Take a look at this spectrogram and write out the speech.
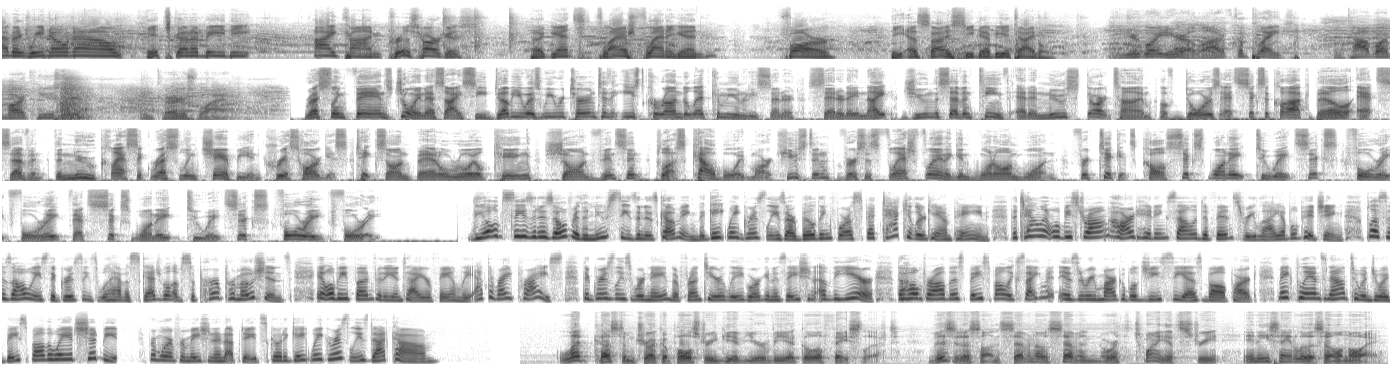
Have it. We know now it's going to be the icon Chris Hargis against Flash Flanagan for the SICW title. And you're going to hear a lot of complaints from Cowboy Mark Houston and Curtis Wild. Wrestling fans, join SICW as we return to the East Carondelet Community Center Saturday night, June the 17th, at a new start time of doors at 6 o'clock, bell at 7. The new classic wrestling champion, Chris Hargis, takes on Battle Royal King Sean Vincent, plus Cowboy Mark Houston versus Flash Flanagan one on one. For tickets, call 618 286 4848. That's 618 286 4848. The old season is over. The new season is coming. The Gateway Grizzlies are building for a spectacular campaign. The talent will be strong, hard hitting, solid defense, reliable pitching. Plus, as always, the Grizzlies will have a schedule of superb promotions. It will be fun for the entire family at the right price. The Grizzlies were named the Frontier League Organization of the Year. The home for all this baseball excitement is the remarkable GCS ballpark. Make plans now to enjoy baseball the way it should be. For more information and updates, go to gatewaygrizzlies.com. Let Custom Truck Upholstery give your vehicle a facelift. Visit us on 707 North 20th Street in East St. Louis, Illinois.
